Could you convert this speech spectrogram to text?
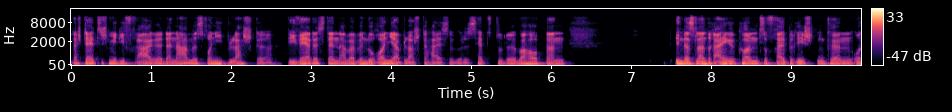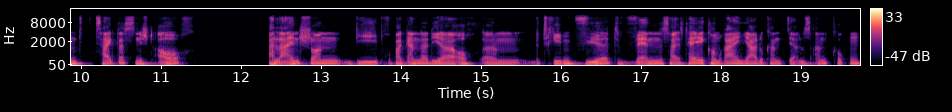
Da stellt sich mir die Frage, dein Name ist Ronny Blaschke. Wie wäre es denn aber, wenn du Ronja Blaschke heißen würdest? Hättest du da überhaupt dann in das Land reingekommen, so frei berichten können? Und zeigt das nicht auch, allein schon die Propaganda, die ja auch ähm, betrieben wird, wenn es heißt, hey, komm rein, ja, du kannst dir alles angucken,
